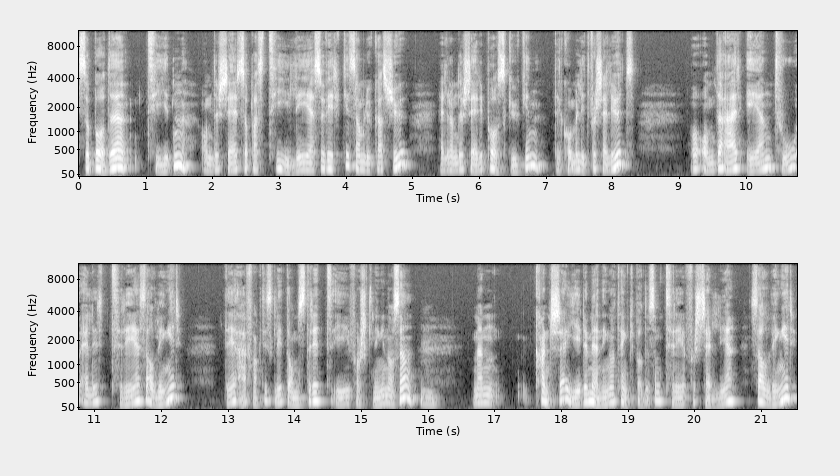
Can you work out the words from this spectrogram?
Så både tiden, om det skjer såpass tidlig i Jesu virke som Lukas 7, eller om det skjer i påskeuken, det kommer litt forskjellig ut. Og om det er én, to eller tre salvinger, det er faktisk litt omstridt i forskningen også. Men kanskje gir det mening å tenke på det som tre forskjellige salvinger.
